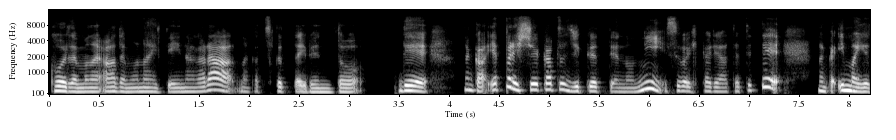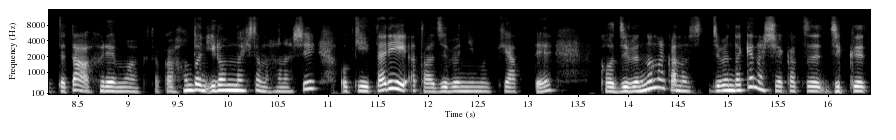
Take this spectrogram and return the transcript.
こうでもない、ああでもないって言いながら、なんか作ったイベントで、なんかやっぱり就活軸っていうのにすごい光を当ててて、なんか今言ってたフレームワークとか、本当にいろんな人の話を聞いたり、あとは自分に向き合って、こう自分の中の自分だけの就活軸っ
